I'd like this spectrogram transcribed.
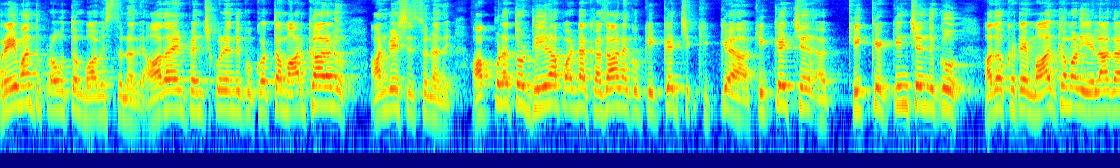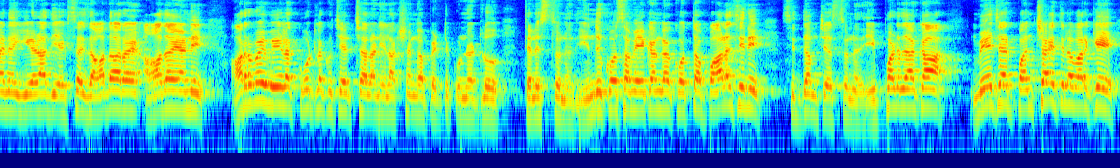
రేవంత్ ప్రభుత్వం భావిస్తున్నది. ఆదాయం పెంచుకునేందుకు కొత్త మార్గాలను అన్వేషిస్తున్నది. అప్పులతో ఢీలా పడ్డ ఖజానాకు కిక్కెచ్చి కిక్కెచ్చి కిక్కెక్కించేందుకు అదొకటే మార్గమని ఎలాగైనా ఈ ఏడాది ఎక్సైజ్ ఆదాయ ఆదాయాన్ని అరవై వేల కోట్లకు చేర్చాలని లక్ష్యంగా పెట్టుకున్నట్లు తెలుస్తున్నది. ఇందుకోసం ఏకంగా కొత్త పాలసీని సిద్ధం చేస్తున్నది. ఇప్పటిదాకా మేజర్ పంచాయతీల వరకే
